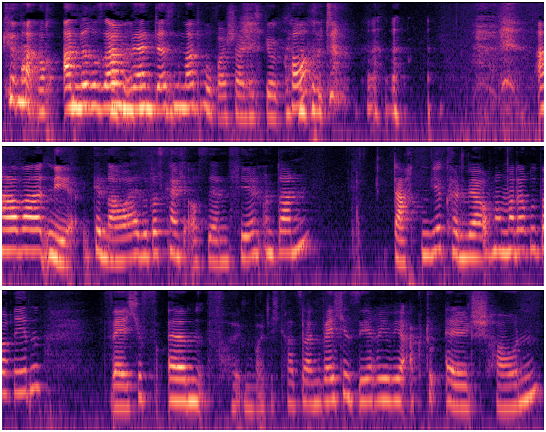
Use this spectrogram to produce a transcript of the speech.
Kim hat noch andere Sachen währenddessen gemacht, wahrscheinlich gekocht. Aber nee, genau, also das kann ich auch sehr empfehlen. Und dann dachten wir, können wir auch nochmal darüber reden, welche ähm, Folgen wollte ich gerade sagen, welche Serie wir aktuell schauen.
